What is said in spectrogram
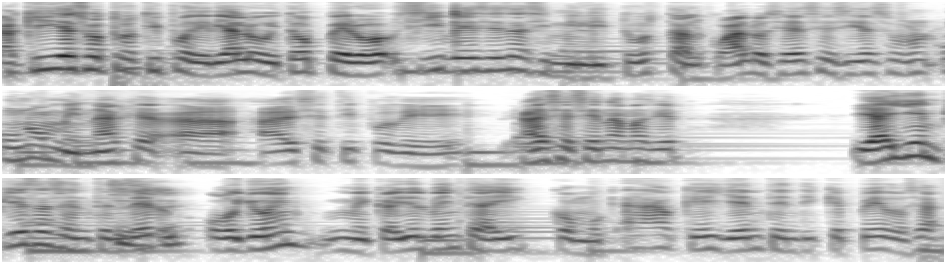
Aquí es otro tipo de diálogo y todo, pero sí ves esa similitud tal cual. O sea, ese sí es un, un homenaje a, a ese tipo de. a esa escena más bien. Y ahí empiezas a entender, Sí, sí. o yo en- me cayó el 20 ahí, como, ah, ok, ya entendí qué pedo. O sea,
